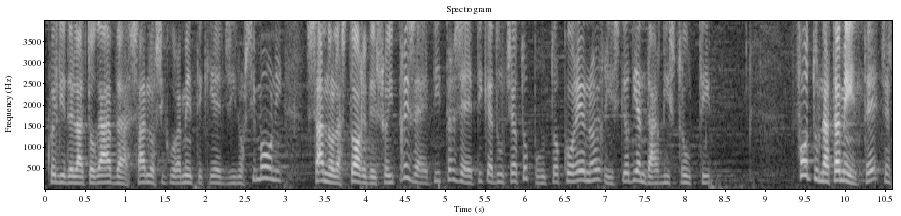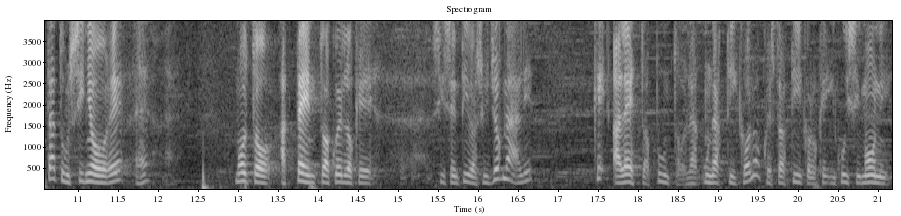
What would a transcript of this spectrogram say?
Quelli dell'Alto Garda sanno sicuramente chi è Gino Simoni, sanno la storia dei suoi presepi, presepi che ad un certo punto correvano il rischio di andare distrutti. Fortunatamente c'è stato un signore eh, molto attento a quello che si sentiva sui giornali, che ha letto appunto un articolo, questo articolo in cui Simoni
